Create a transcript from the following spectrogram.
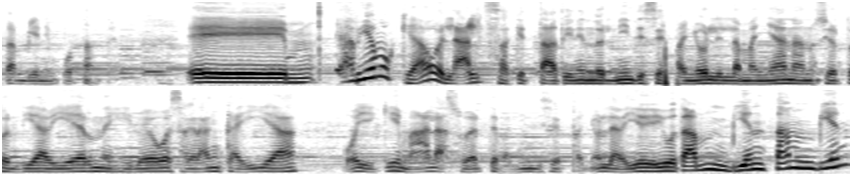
también importantes. Eh, habíamos quedado el alza que estaba teniendo el índice español en la mañana, ¿no es cierto?, el día viernes y luego esa gran caída Oye, qué mala suerte para el índice español. La había ido tan bien, tan bien.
